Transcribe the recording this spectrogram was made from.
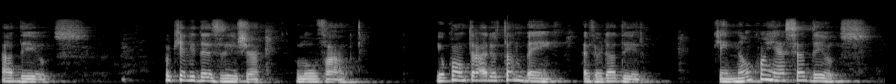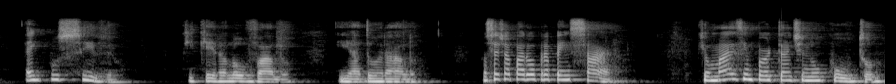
a Deus, porque ele deseja louvá-lo. E o contrário também é verdadeiro. Quem não conhece a Deus, é impossível que queira louvá-lo e adorá-lo. Você já parou para pensar que o mais importante no culto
